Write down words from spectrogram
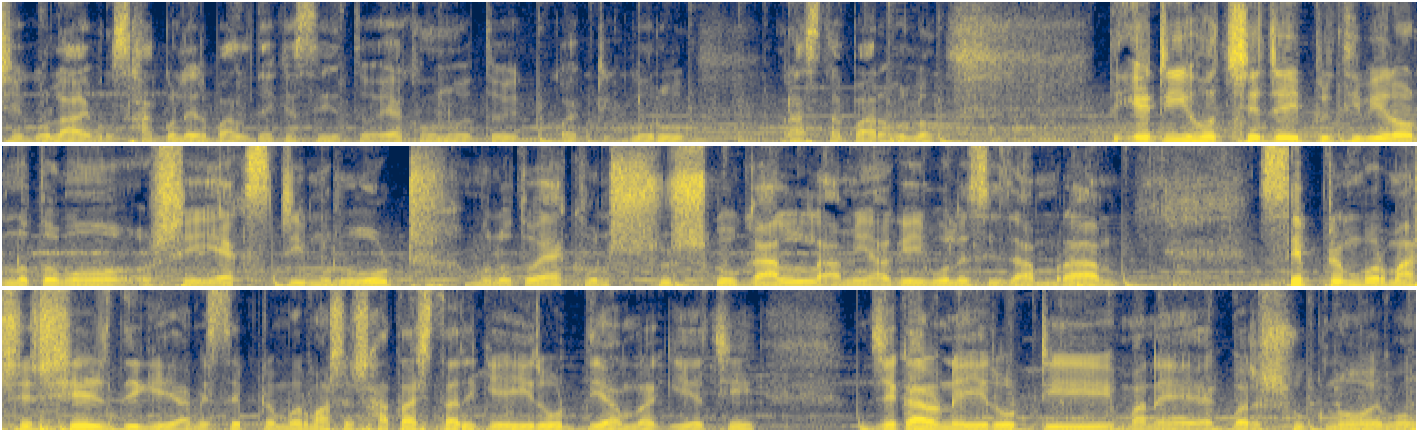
সেগুলা এবং ছাগলের পাল দেখেছি। তো এখন হয়তো কয়েকটি গরু রাস্তা পার হলো। তো এটি হচ্ছে যে পৃথিবীর অন্যতম সেই এক্সট্রিম রোড মূলত এখন শুষ্ককাল। আমি আগেই বলেছি যে আমরা সেপ্টেম্বর মাসের শেষ দিকে, আমি সেপ্টেম্বর মাসের সাতাশ তারিখে এই রোড দিয়ে আমরা গিয়েছি। যে কারণে এই রোডটি মানে একবার শুকনো এবং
